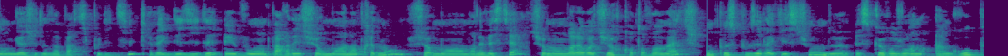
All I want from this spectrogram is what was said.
engagées dans un parti politique avec des idées et vont en parler sûrement à l'entraînement, sûrement dans les vestiaires, sûrement dans la voiture quand on va au match. On peut se poser la question de est-ce que rejoindre un groupe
